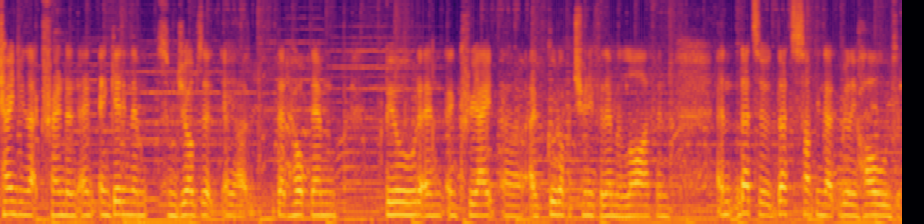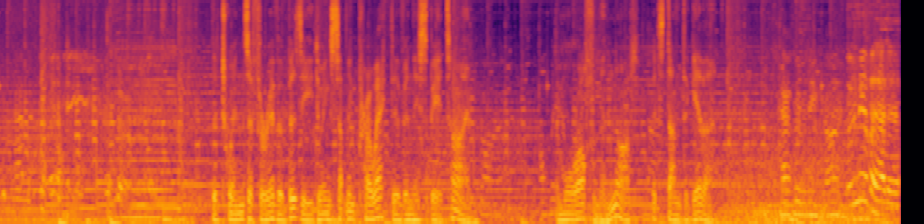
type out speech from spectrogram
Changing that trend and, and, and getting them some jobs that, uh, that help them build and, and create uh, a good opportunity for them in life. And, and that's, a, that's something that really holds. The twins are forever busy doing something proactive in their spare time. And more often than not, it's done together. How's everything going? We've never had a,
